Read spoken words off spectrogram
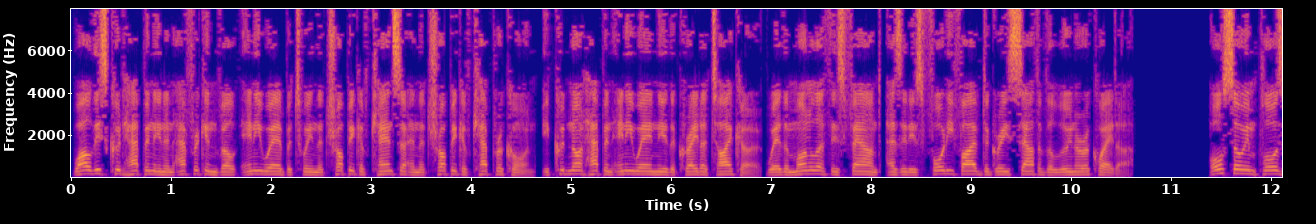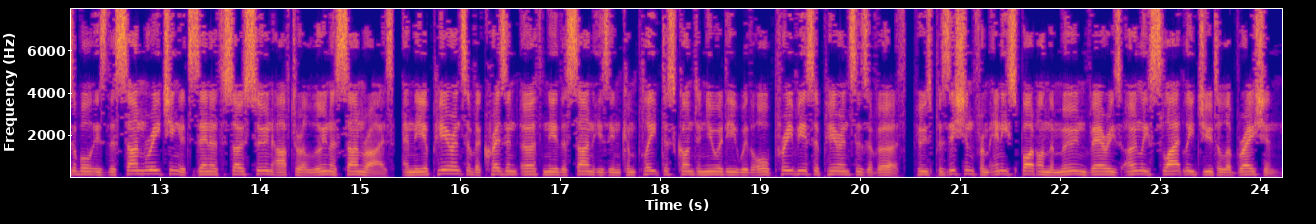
While this could happen in an African veld anywhere between the Tropic of Cancer and the Tropic of Capricorn, it could not happen anywhere near the crater Tycho where the monolith is found as it is 45 degrees south of the lunar equator. Also implausible is the Sun reaching its zenith so soon after a lunar sunrise, and the appearance of a crescent Earth near the Sun is in complete discontinuity with all previous appearances of Earth, whose position from any spot on the Moon varies only slightly due to libration.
